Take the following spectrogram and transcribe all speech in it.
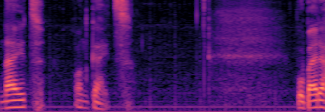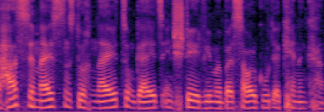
Neid und Geiz. Wobei der Hass ja meistens durch Neid und Geiz entsteht, wie man bei Saul gut erkennen kann.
